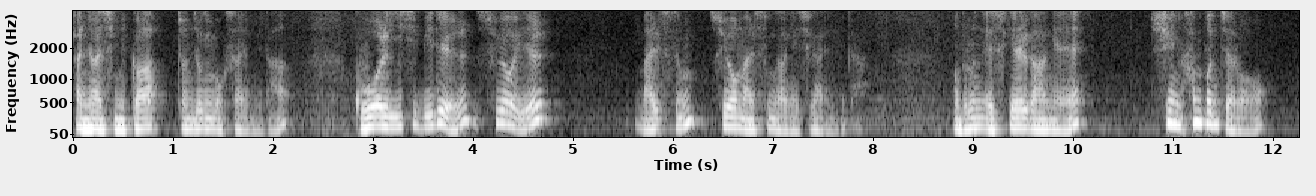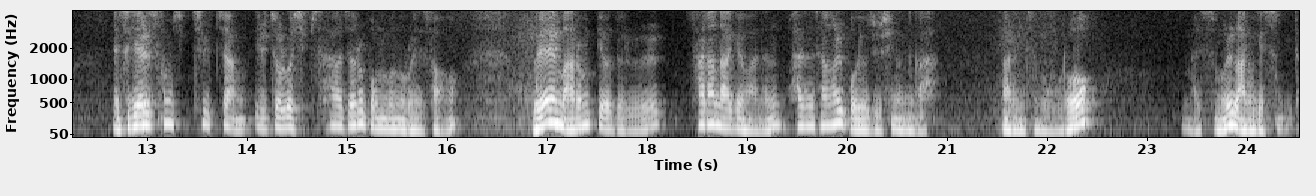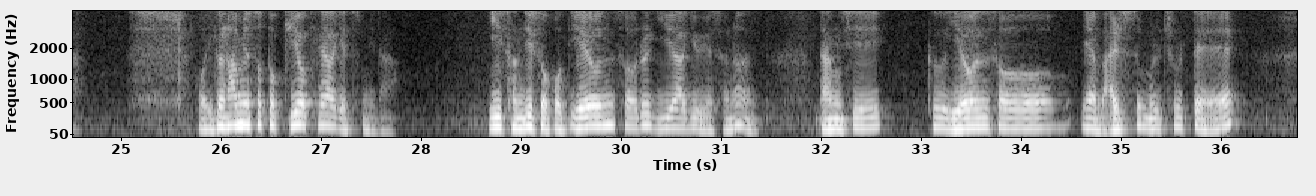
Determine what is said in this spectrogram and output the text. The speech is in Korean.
안녕하십니까. 전종희 목사입니다. 9월 21일 수요일 말씀, 수요 말씀 강의 시간입니다. 오늘은 에스겔 강의 51번째로 에스겔 37장 1절로 14절을 본문으로 해서 왜 마른 뼈들을 살아나게 하는 환상을 보여주시는가 라는 제목으로 말씀을 나누겠습니다. 어, 이걸 하면서 또 기억해야겠습니다. 이 선지서 곧 예언서를 이해하기 위해서는 당시 그 예언서의 말씀을 줄 때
